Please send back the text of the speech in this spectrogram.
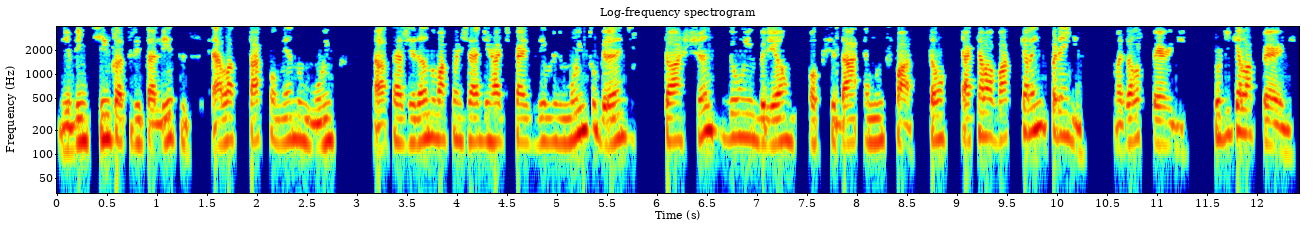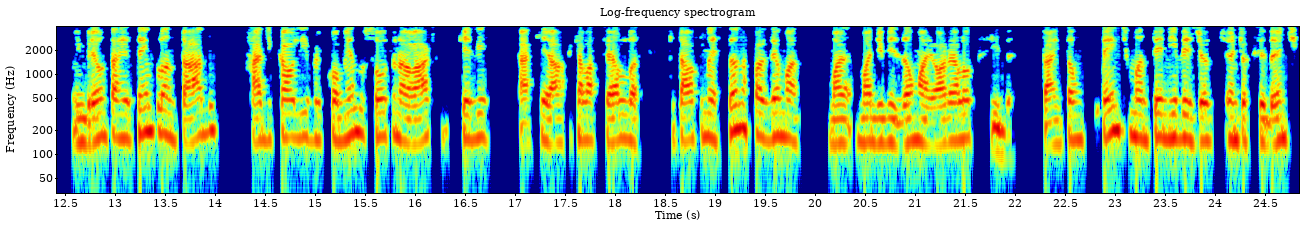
de 25 a 30 litros, ela está comendo muito. Ela está gerando uma quantidade de radicais livres muito grande. Então, a chance de um embrião oxidar é muito fácil. Então, é aquela vaca que ela emprenha, mas ela perde. Por que, que ela perde? O embrião está recém-plantado, radical livre comendo solto na vaca, aquele, aquela, aquela célula que estava começando a fazer uma uma, uma divisão maior, ela oxida. tá? Então, tente manter níveis de antioxidante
